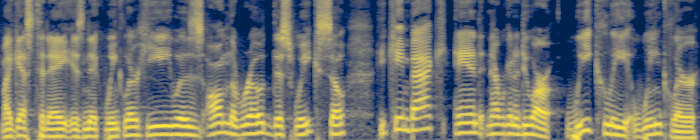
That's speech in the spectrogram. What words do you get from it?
My guest today is Nick Winkler. He was on the road this week, so he came back, and now we're going to do our weekly Winkler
